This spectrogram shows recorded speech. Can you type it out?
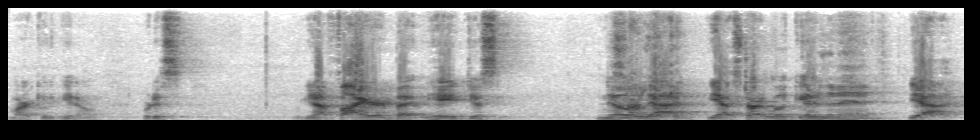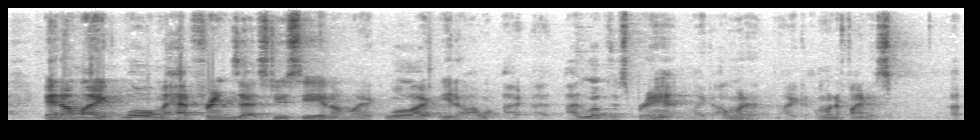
market. You know, we're just you're not fired, but hey, just know Start that, looking. yeah, start looking. There's an end. Yeah. And I'm like, well, I had friends at Stussy, and I'm like, well, I, you know, I, I, I love this brand. Like, I want to, like, I want to find a,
